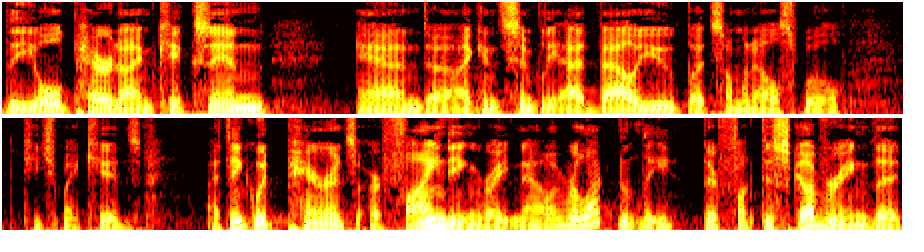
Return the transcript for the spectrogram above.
the old paradigm kicks in and uh, I can simply add value, but someone else will teach my kids. I think what parents are finding right now, reluctantly, they're f- discovering that,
